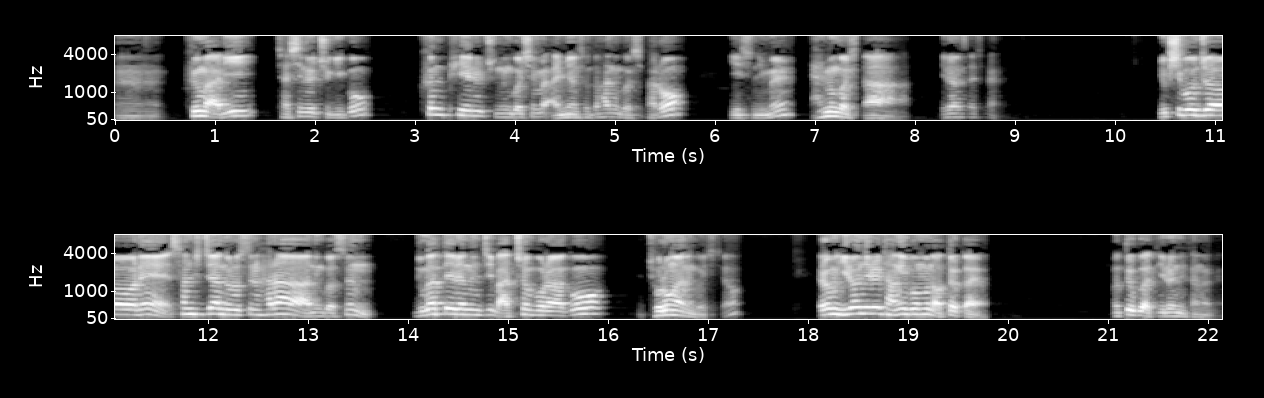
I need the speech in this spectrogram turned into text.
어, 그 말이 자신을 죽이고 큰 피해를 주는 것임을 알면서도 하는 것이 바로 예수님을 닮은 것이다. 이런 사실을 알아요. 65절에 선지자 노릇을 하라는 것은 누가 때렸는지 맞춰보라고 조롱하는 것이죠. 여러분 이런 일을 당해보면 어떨까요? 어떨 것 같아요? 이런 일 당하면.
